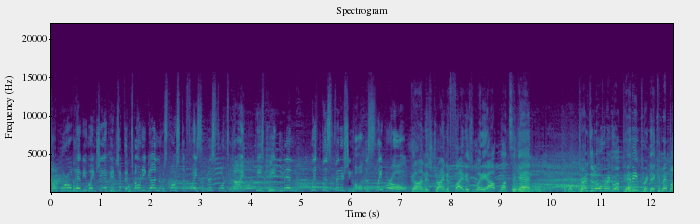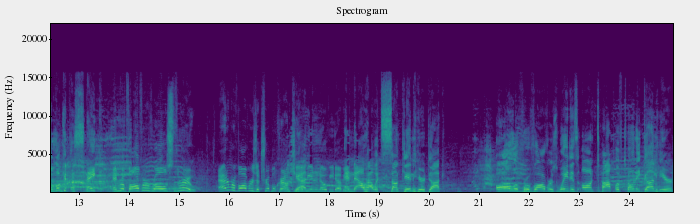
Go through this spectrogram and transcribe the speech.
the World Heavyweight Championship that Tony Gunn was supposed to face Abyss for tonight. He's beaten men with this finishing hold, the sleeper hold. Gunn is trying to fight his way out once again. Turns it over into a pinning predicament, but look at the snake. and Revolver rolls through. Adam Revolver is a Triple Crown champion in OVW. And now how it's sunk in here, Doc. All of Revolver's weight is on top of Tony Gunn here.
